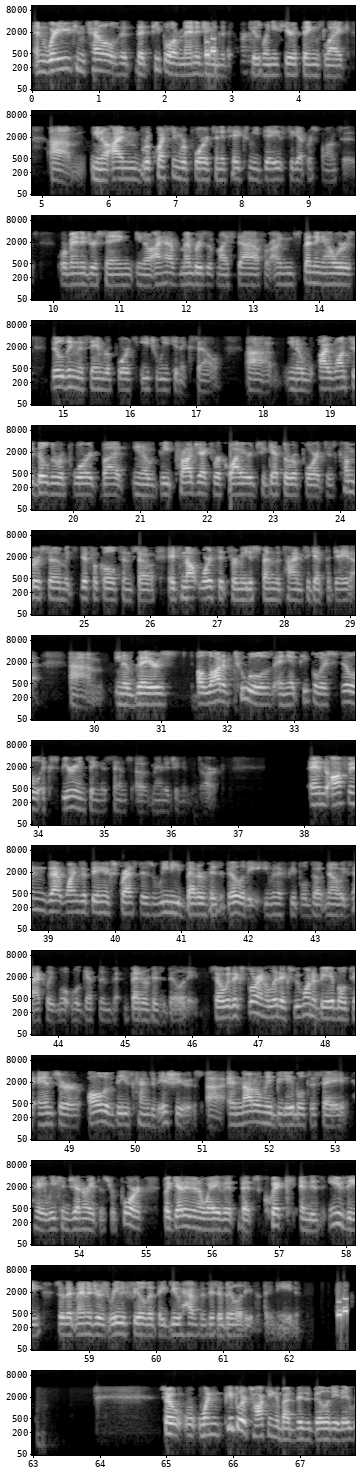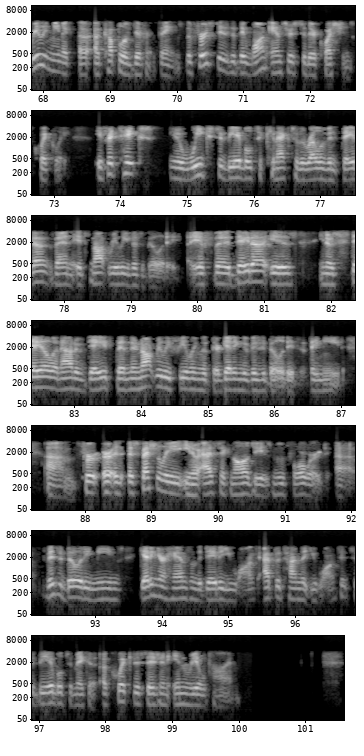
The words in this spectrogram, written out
And where you can tell that, that people are managing in the dark is when you hear things like, um, you know, I'm requesting reports and it takes me days to get responses. Or managers saying, you know, I have members of my staff or I'm spending hours building the same reports each week in Excel. Uh, you know, I want to build a report, but, you know, the project required to get the report is cumbersome, it's difficult, and so it's not worth it for me to spend the time to get the data. Um, you know, there's a lot of tools, and yet people are still experiencing this sense of managing in the dark. And often that winds up being expressed as we need better visibility, even if people don't know exactly what will get them better visibility. So with Explore Analytics, we want to be able to answer all of these kinds of issues uh, and not only be able to say, hey, we can generate this report, but get it in a way that, that's quick and is easy so that managers really feel that they do have the visibility that they need. So when people are talking about visibility, they really mean a, a, couple of different things. The first is that they want answers to their questions quickly. If it takes you know, weeks to be able to connect to the relevant data, then it's not really visibility. If the data is you know, stale and out of date, then they're not really feeling that they're getting the visibility that they need. Um, for especially, you know, as technology has moved forward, uh, visibility means getting your hands on the data you want at the time that you want it to be able to make a, a quick decision in real time.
